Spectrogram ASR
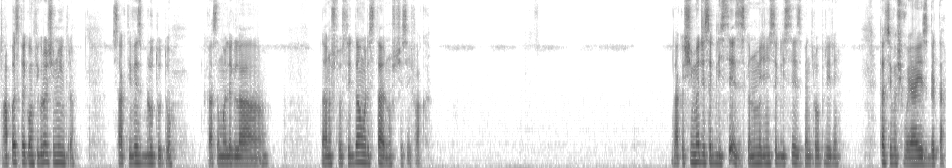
Apăs pe configurări și nu intră. Să activez Bluetooth-ul ca să mă leg la... Dar nu știu, o să-i dau un restart, nu știu ce să-i fac. Dacă și merge să glisezi, că nu merge nici să glisezi pentru oprire. Uitați-vă și voi, aia beta.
